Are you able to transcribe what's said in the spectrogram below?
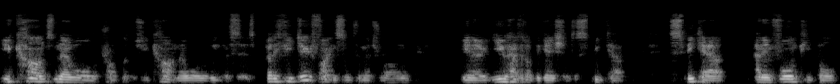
you can't know all the problems, you can't know all the weaknesses, but if you do find something that's wrong, you know, you have an obligation to speak up, speak out, and inform people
